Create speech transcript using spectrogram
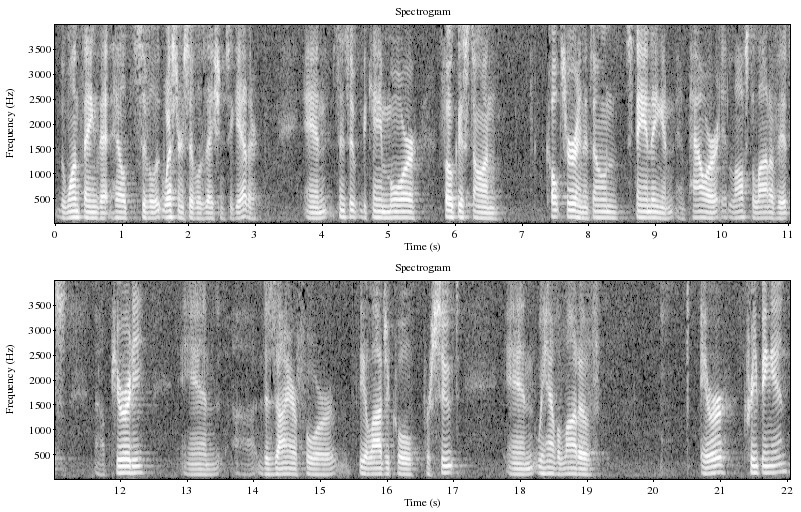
the one thing that held civil, Western civilization together. And since it became more focused on culture and its own standing and, and power, it lost a lot of its uh, purity and uh, desire for theological pursuit. And we have a lot of error creeping in.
